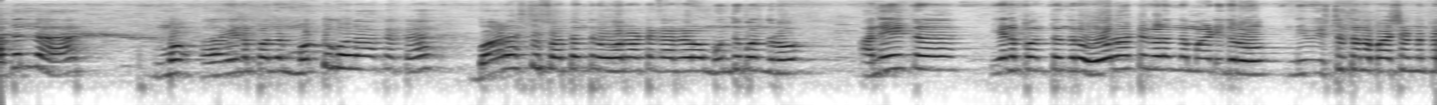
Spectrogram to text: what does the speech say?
ಅದನ್ನ ಏನಪ್ಪ ಅಂದ್ರೆ ಮೊಟ್ಟುಗೋಲು ಹಾಕಕ್ಕೆ ಬಹಳಷ್ಟು ಸ್ವಾತಂತ್ರ್ಯ ಹೋರಾಟಗಾರರು ಮುಂದೆ ಬಂದರು. ಅನೇಕ ಏನಪ್ಪ ಅಂತಂದ್ರೆ ಹೋರಾಟಗಳನ್ನು ಮಾಡಿದರು. ನೀವು ಇಷ್ಟು ತನ ಅಂತ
